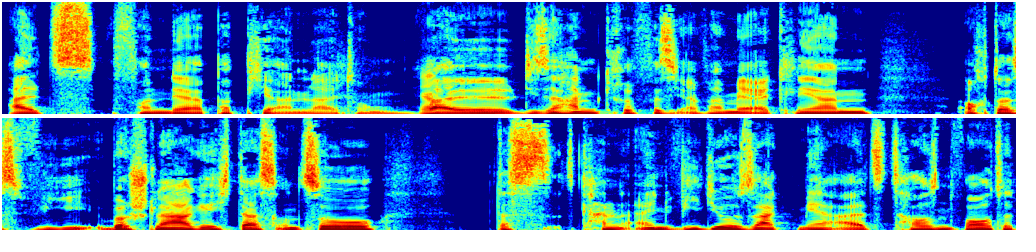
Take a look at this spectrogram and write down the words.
als von der Papieranleitung. Ja. Weil diese Handgriffe sich einfach mehr erklären, auch das, wie überschlage ich das und so, das kann ein Video sagt mehr als tausend Worte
